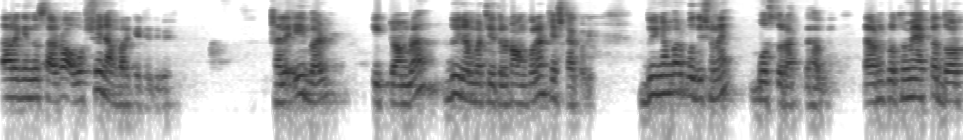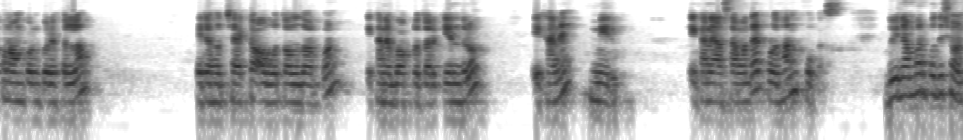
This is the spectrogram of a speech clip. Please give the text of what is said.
তাহলে কিন্তু স্যাররা অবশ্যই নাম্বার কেটে দিবে। তাহলে এইবার একটু আমরা দুই নাম্বার চিত্রটা অঙ্কনের চেষ্টা করি। দুই নাম্বার পজিশনে বস্তু রাখতে হবে। কারণ প্রথমে একটা দর্পণ অঙ্কন করে ফেললাম। এটা হচ্ছে একটা অবতল দর্পণ। এখানে বক্রতার কেন্দ্র, এখানে মেরু। এখানে আছে আমাদের প্রধান ফোকাস দুই নাম্বার পজিশন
